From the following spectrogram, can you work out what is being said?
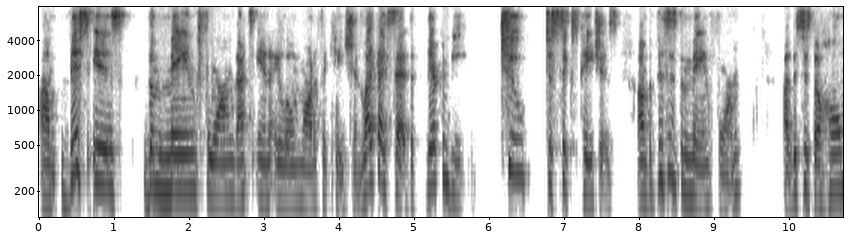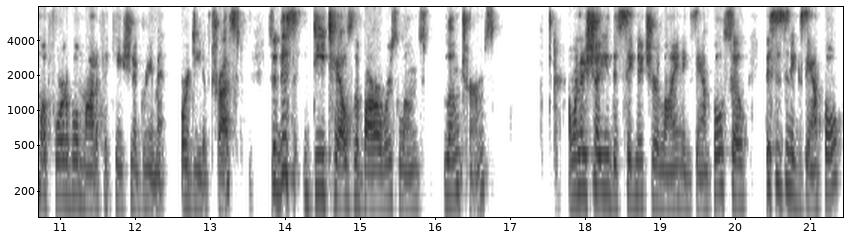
Um, this is the main form that's in a loan modification. Like I said, there can be two to six pages, um, but this is the main form. Uh, this is the Home Affordable Modification Agreement or Deed of Trust. So this details the borrower's loans, loan terms. I wanted to show you the signature line example. So this is an example.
